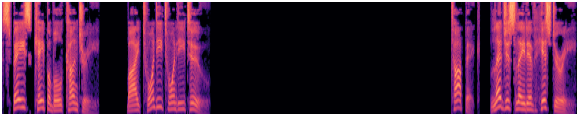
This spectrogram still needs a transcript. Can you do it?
space-capable country by 2022. Topic: Legislative history.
